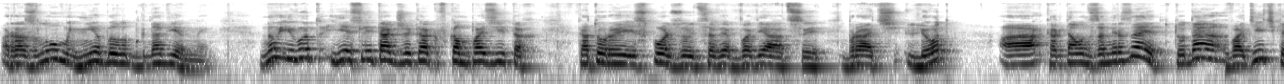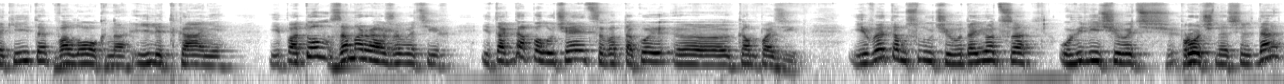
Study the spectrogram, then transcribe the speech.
разлом не был мгновенный. Ну и вот, если так же, как в композитах, которые используются в авиации, брать лед, а когда он замерзает, туда вводить какие-то волокна или ткани, и потом замораживать их. И тогда получается вот такой э, композит. И в этом случае удается увеличивать прочность льда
